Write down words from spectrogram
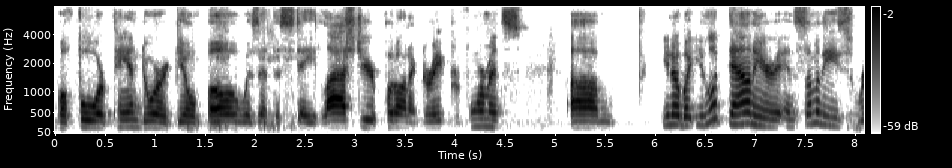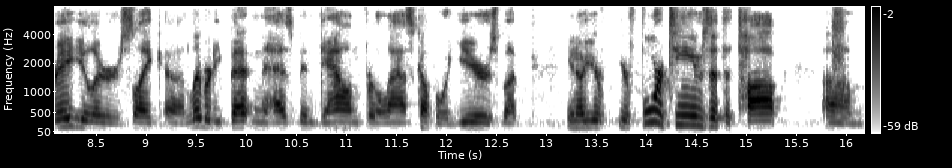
before. Pandora Gilboa was at the state last year, put on a great performance. Um, you know, but you look down here, and some of these regulars, like uh, Liberty Benton, has been down for the last couple of years. But you know, your your four teams at the top. Um,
